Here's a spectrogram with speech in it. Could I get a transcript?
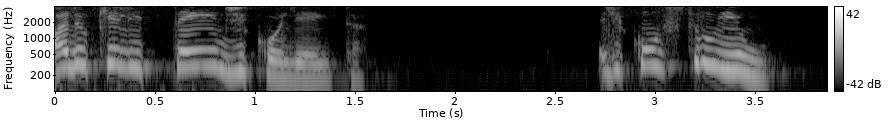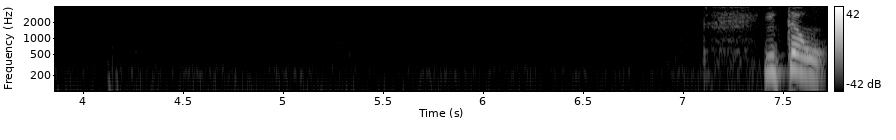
Olha o que ele tem de colheita. Ele construiu. Então,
